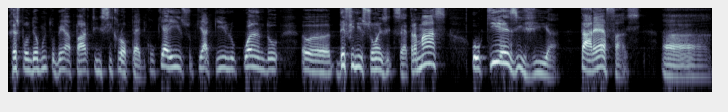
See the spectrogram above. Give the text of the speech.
respondeu muito bem a parte enciclopédica. O que é isso, o que é aquilo, quando, uh, definições, etc. Mas o que exigia tarefas uh,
